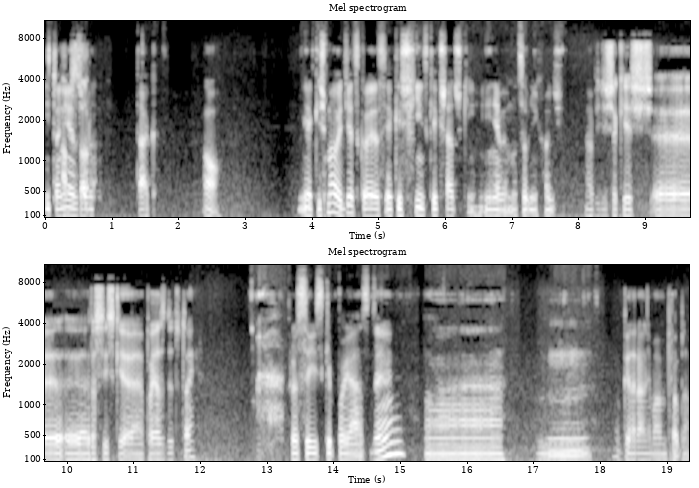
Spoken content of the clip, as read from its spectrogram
I to nie App jest. Store? Tak. O. Jakieś małe dziecko jest, jakieś chińskie krzaczki i nie wiem o co w nich chodzi. A widzisz jakieś e, e, rosyjskie pojazdy tutaj? Rosyjskie pojazdy. Eee, mm, Generalnie mamy problem.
